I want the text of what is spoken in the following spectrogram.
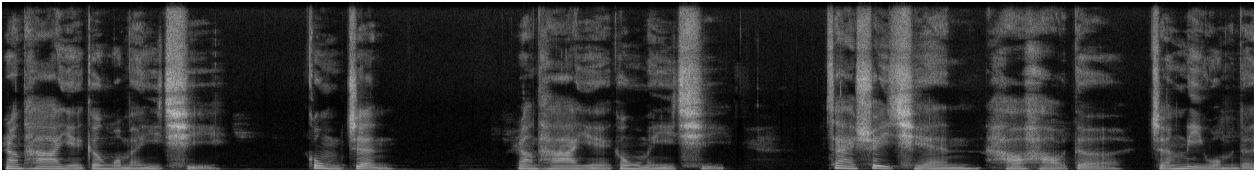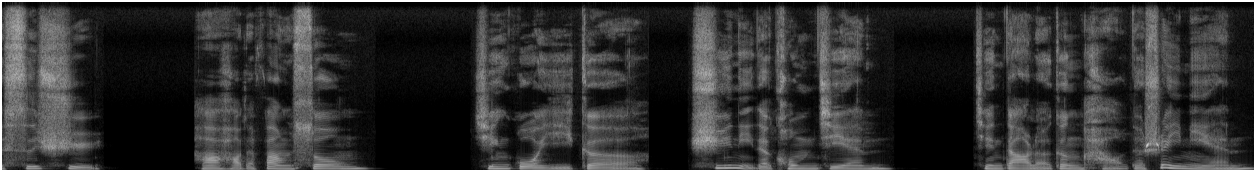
让他也跟我们一起共振，让他也跟我们一起在睡前好好的整理我们的思绪，好好的放松，经过一个虚拟的空间，进到了更好的睡眠。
